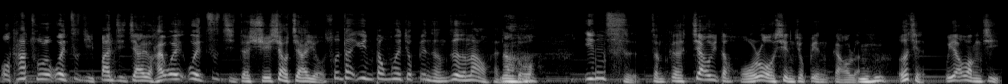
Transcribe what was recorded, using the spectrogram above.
哦，他除了为自己班级加油，还为为自己的学校加油，所以他运动会就变成热闹很多。因此，整个教育的活络性就变高了。而且不要忘记。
